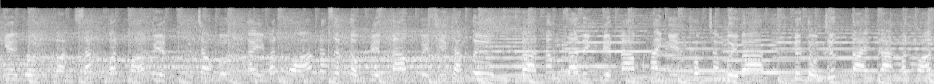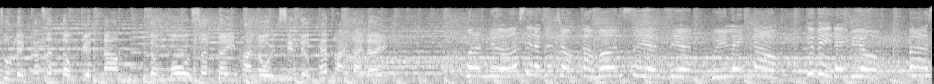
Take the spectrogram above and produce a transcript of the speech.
nghệ thuật bản sắc văn hóa Việt chào mừng Ngày Văn hóa các dân tộc Việt Nam 19 tháng 4 và Năm Gia đình Việt Nam 2013 được tổ chức tại Làng Văn hóa Du lịch các dân tộc Việt Nam, Đồng Mô, Sơn Tây, Hà Nội xin được khép lại tại đây. Một lần nữa xin được trân trọng cảm ơn sự hiện diện quý lãnh đạo, quý vị đại biểu và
